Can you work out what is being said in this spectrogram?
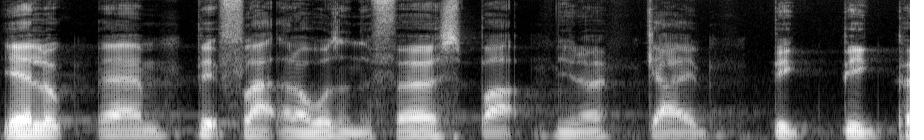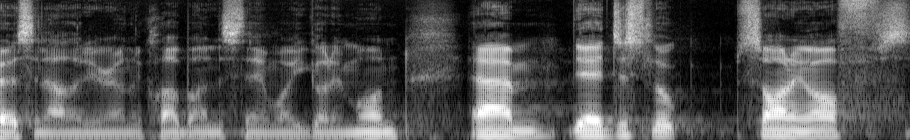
Yeah, look, um, bit flat that I wasn't the first, but you know, Gabe, big big personality around the club. I understand why you got him on. Um, yeah, just look, signing off.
